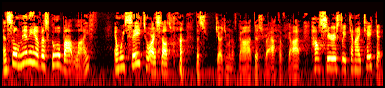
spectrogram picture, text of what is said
And so many of us go about life and we say to ourselves, this judgment of God, this wrath of God, how seriously can I take it?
